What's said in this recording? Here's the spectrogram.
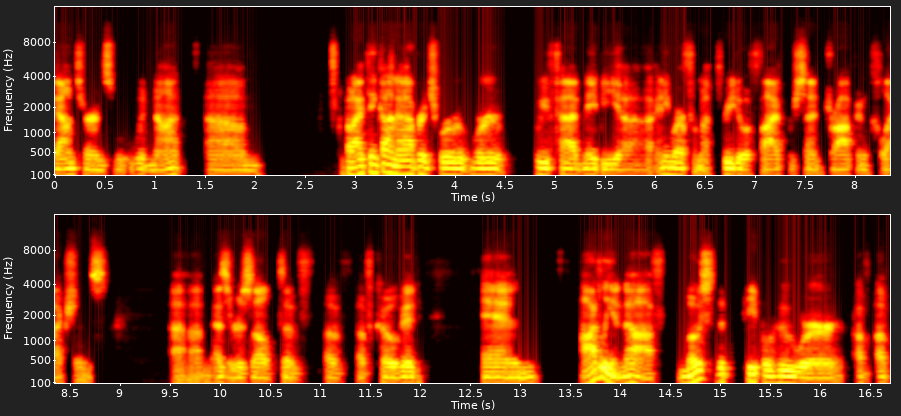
downturns would not. Um, but I think on average, we're we're we've had maybe uh, anywhere from a three to a five percent drop in collections um, as a result of, of of COVID. And oddly enough, most of the people who were, of, of,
